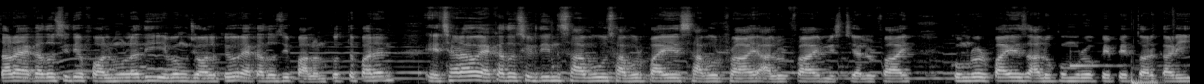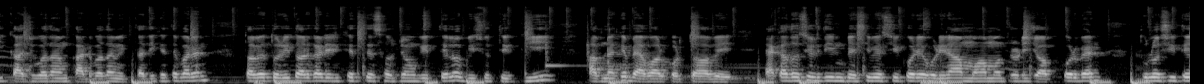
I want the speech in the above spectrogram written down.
তারা একাদশীতে ফলমূলাদি এবং জলকেও একাদশী পালন করতে পারেন। এছাড়াও একাদশীর দিন সাবু, সাবুর পায়েস, সাবুর ফ্রাই, আলুর ফ্রাই, মিষ্টি আলুর ফ্রাই, কুমড়োর পায়েস, আলু কুমড়ো, পেঁপের তরকারি, কাজু বাদাম, কাঠবাদাম ইত্যাদি খেতে পারেন। তবে তরি তরকারির ক্ষেত্রে সূর্যমুখীর তেল ও বিশুদ্ধি ঘি আপনাকে ব্যবহার করতে হবে। একাদশীর দিন বেশি বেশি করে হরিনাম মহামন্ত্রটি জপ করবেন। তুলসীতে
